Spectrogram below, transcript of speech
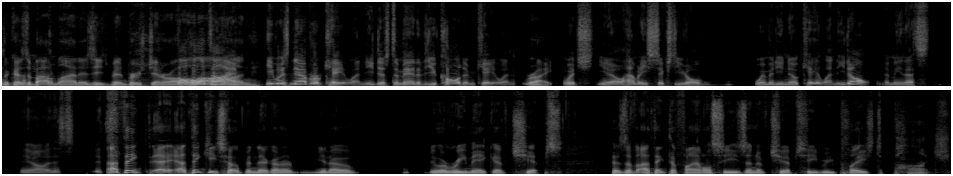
because the bottom line is he's been Bruce Jenner all the whole along. time. He was never Caitlyn. He just demanded that you called him Caitlyn. Right. Which you know, how many sixty-year-old women do you know Caitlyn? You don't. I mean, that's you know, it's it's. I think I, I think he's hoping they're going to, you know, do a remake of Chips because of I think the final season of Chips he replaced Ponch.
